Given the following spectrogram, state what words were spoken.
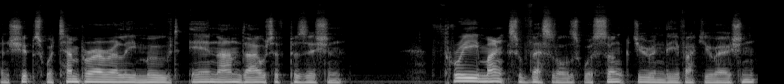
and ships were temporarily moved in and out of position. Three Manx vessels were sunk during the evacuation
